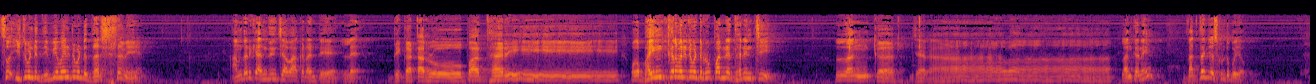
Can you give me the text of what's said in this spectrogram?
సో ఇటువంటి దివ్యమైనటువంటి దర్శనమే అందరికీ అందించావా అక్కడ అంటే లే. బికట రూపధరి ఒక భయంకరమైనటువంటి రూపాన్ని ధరించి లంక జరావా. లంకని దగ్ధం చేసుకుంటూ పోయావు.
